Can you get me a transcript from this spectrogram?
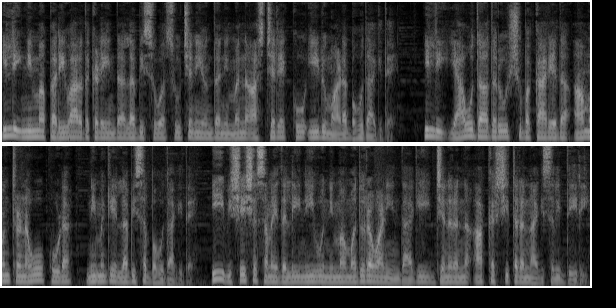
ಇಲ್ಲಿ ನಿಮ್ಮ ಪರಿವಾರದ ಕಡೆಯಿಂದ ಲಭಿಸುವ ಸೂಚನೆಯೊಂದ ನಿಮ್ಮನ್ನ ಆಶ್ಚರ್ಯಕ್ಕೂ ಈಡು ಮಾಡಬಹುದಾಗಿದೆ. ಇಲ್ಲಿ ಯಾವುದಾದರೂ ಶುಭ ಕಾರ್ಯದ ಆಮಂತ್ರಣವೂ ಕೂಡ ನಿಮಗೆ ಲಭಿಸಬಹುದಾಗಿದೆ. ಈ ವಿಶೇಷ ಸಮಯದಲ್ಲಿ ನೀವು ನಿಮ್ಮ ಮಧುರವಾಣಿಯಿಂದಾಗಿ ಜನರನ್ನ ಆಕರ್ಷಿತರನ್ನಾಗಿಸಲಿದ್ದೀರಿ.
